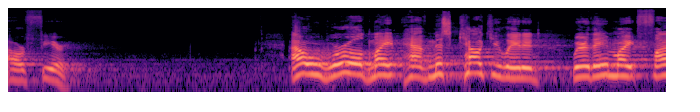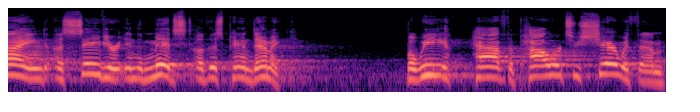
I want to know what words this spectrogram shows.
our fear. Our world might have miscalculated where they might find a Savior in the midst of this pandemic, but we have the power to share with them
